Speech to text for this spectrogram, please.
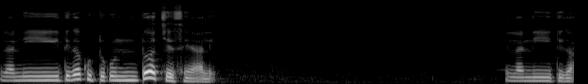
ఇలా నీట్గా కుట్టుకుంటూ వచ్చేసేయాలి. ఇలా నీట్గా.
